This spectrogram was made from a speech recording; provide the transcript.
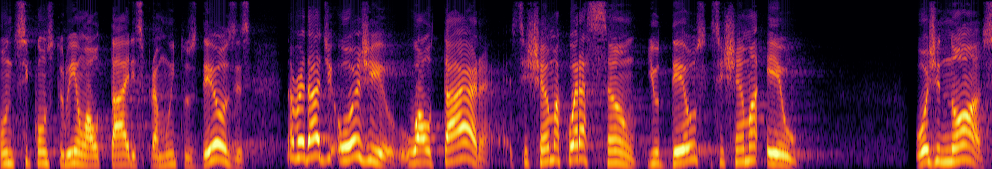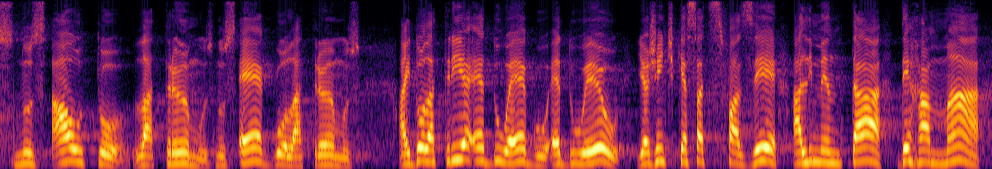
onde se construíam altares para muitos deuses. Na verdade, hoje o altar se chama coração e o Deus se chama eu. Hoje nós nos autolatramos, nos egolatramos. A idolatria é do ego, é do eu, e a gente quer satisfazer, alimentar, derramar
